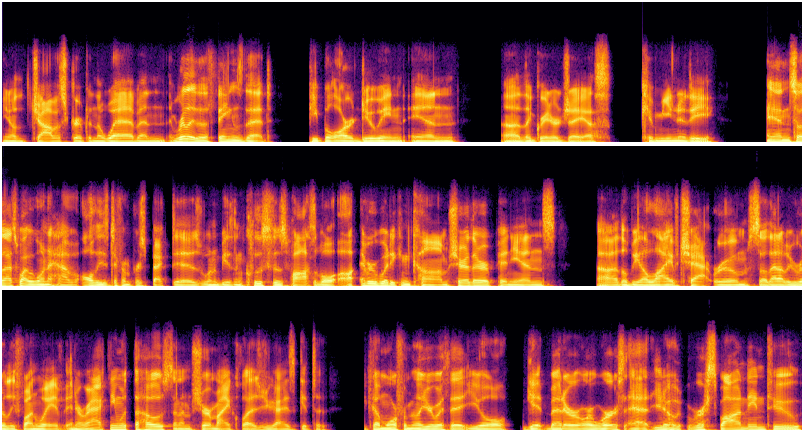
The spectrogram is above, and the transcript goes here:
you know, JavaScript and the web, and really the things that people are doing in uh, the greater JS community. And so that's why we want to have all these different perspectives. We want to be as inclusive as possible. Uh, Everybody can come, share their opinions. Uh, there'll be a live chat room, so that'll be a really fun way of interacting with the host. And I'm sure, Mikeal, as you guys get to become more familiar with it, you'll get better or worse at you know responding to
